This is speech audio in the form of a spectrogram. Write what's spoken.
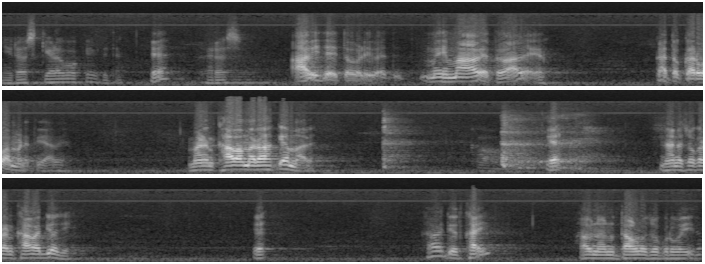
એ રસ કેળવવો કેવી રીતે? હે? રસ. આવી જાય તો વળી વાત મહિમા આવે તો આવે એમ. કાં તો કરવા મળતી આવે. માણસ ખાવામાં રહ કેમ આવે? એ નાના છોકરાને ખાવા દ્યો જી. એ ખાવા તો ખાઈ. હાવ નાનું ધાવણું છોકરું હોય તો.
